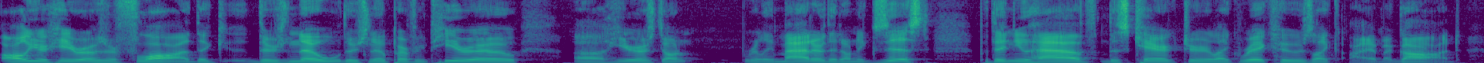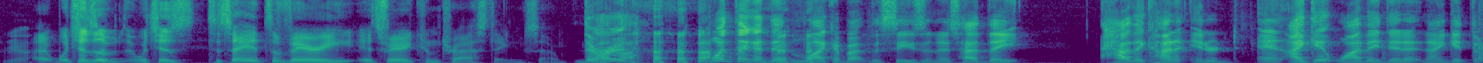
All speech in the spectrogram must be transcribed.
all your heroes are flawed. Like there's no there's no perfect hero. Uh, heroes don't really matter; they don't exist. But then you have this character like Rick, who's like I am a god, Yeah. uh, which is a which is to say it's a very it's very contrasting. So There were one thing I didn't like about the season is how they how they kind of entered, and I get why they did it, and I get the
